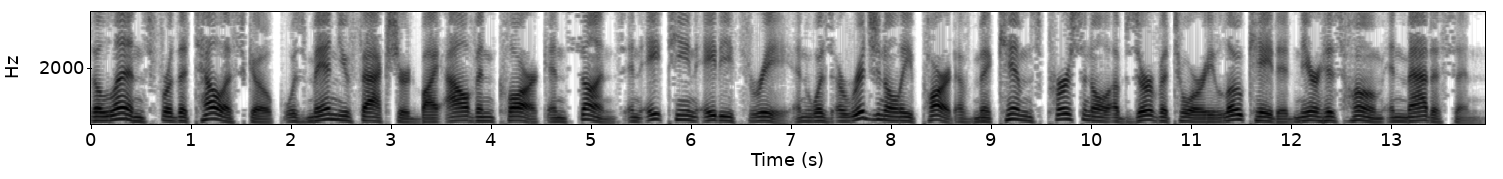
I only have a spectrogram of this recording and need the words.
The lens for the telescope was manufactured by Alvan Clark and Sons in 1883 and was originally part of McKim's personal observatory located near his home in Madison.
